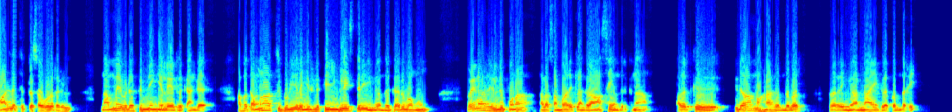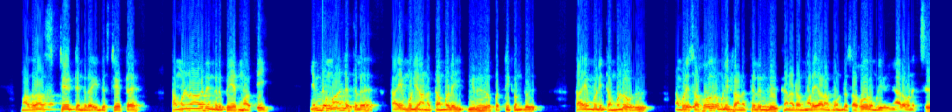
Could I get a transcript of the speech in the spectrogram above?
மாநிலத்திற்கு சகோதரர்கள் நம்மை விட பின்னிங்க இருக்காங்க. அப்ப தமிழ்நாட்டுக்குரிய இளைஞர்களுக்கு இங்கிலீஷ் தெரியுங்கிற அந்த கர்வமும் வெளிநாடுகளுக்கு போனா நல்லா சம்பாதிக்கலாங்கிற ஆசை வந்திருக்குன்னா அதற்கு பிதாமகனாக இருந்தவர் இங்க அண்ணா என்கிற பந்தகை மதராஸ் ஸ்டேட்ங்கிற இந்த ஸ்டேட்டை தமிழ்நாடுங்கிற பெயர் மாத்தி இந்த மாநிலத்துல தாய்மொழியான தமிழை இறுக பற்றி கொண்டு தாய்மொழி தமிழோடு நம்முடைய சகோதர மொழிகளான தெலுங்கு கன்னடம் மலையாளம் போன்ற சகோதர மொழிகளின் அரவணைச்சு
